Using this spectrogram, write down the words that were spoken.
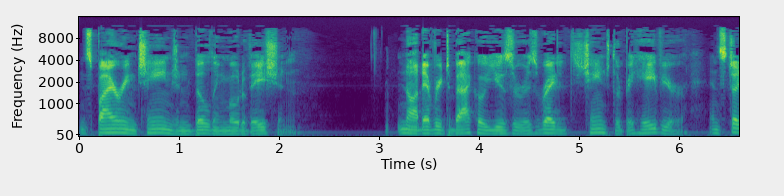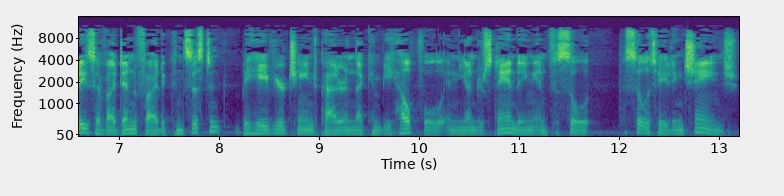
Inspiring change and building motivation. Not every tobacco user is ready to change their behavior, and studies have identified a consistent behavior change pattern that can be helpful in the understanding and facil- facilitating change.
